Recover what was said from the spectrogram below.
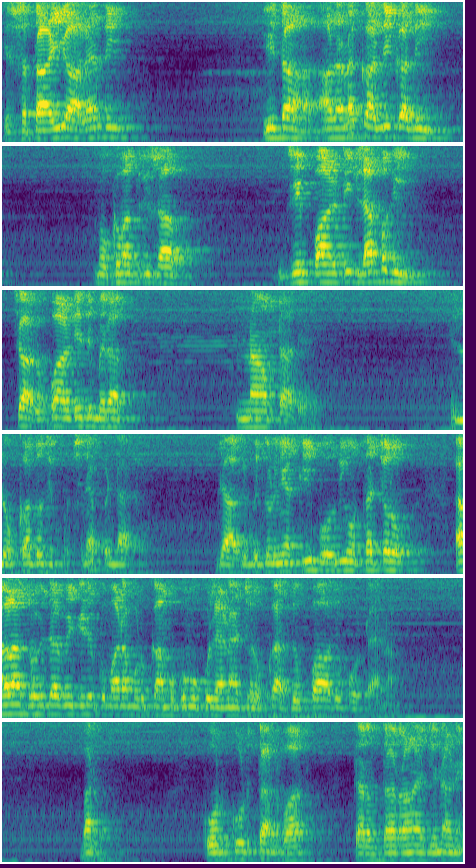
ਤੇ 27 ਆ ਲੈਂਦੀ ਇਹ ਤਾਂ ਆਦਾ ਨਾ ਕਾਲੀ ਕਾਲੀ ਮੁੱਖ ਮੰਤਰੀ ਸਾਹਿਬ, ਜੇ ਪਾਰਟੀ ਲੱਭ ਗਈ ਝਾੜੂ ਪਾਰਟੀ ਤੇ ਮੇਰਾ ਨਾਮ ਟਾ ਦੇ। ਲੋਕਾਂ ਤੋਂ ਅਸੀਂ ਪੁੱਛਣਾ ਪਿੰਡਾਂ 'ਚ ਜਾ ਕੇ ਵੀ ਦੁਨੀਆ ਕੀ ਬੋਲਦੀ, ਹੁਣ ਤਾਂ ਚਲੋ ਅਗਲਾ ਸੋਚਦਾ ਵੀ ਜਿਹੜੇ ਕੁਮਾਰਾ ਮੁੜ ਕੰਮ ਕੁਮ ਕੋ ਲੈਣਾ, ਚਲੋ ਕਰ ਦਿਓ ਪਾ ਦਿਓ ਵੋਟਾਂ ਨਾ। ਪਰ ਕੋਟ ਕੋਟ ਧੰਨਵਾਦ ਤਰਨਤਾਰਨ ਵਾਲਿਆਂ ਜਿਨ੍ਹਾਂ ਨੇ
